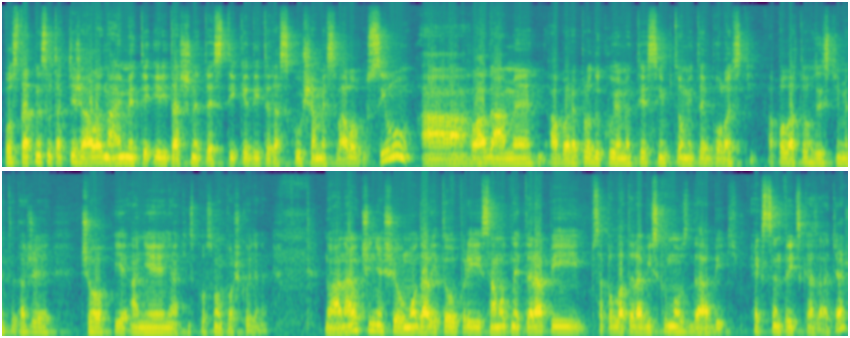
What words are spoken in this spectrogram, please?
Podstatné sú taktiež ale najmä tie iritačné testy, kedy teda skúšame svalovú silu a hľadáme alebo reprodukujeme tie symptómy tej bolesti. A podľa toho zistíme teda, že čo je a nie je nejakým spôsobom poškodené. No a najúčinnejšou modalitou pri samotnej terapii sa podľa teda výskumov zdá byť excentrická záťaž,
